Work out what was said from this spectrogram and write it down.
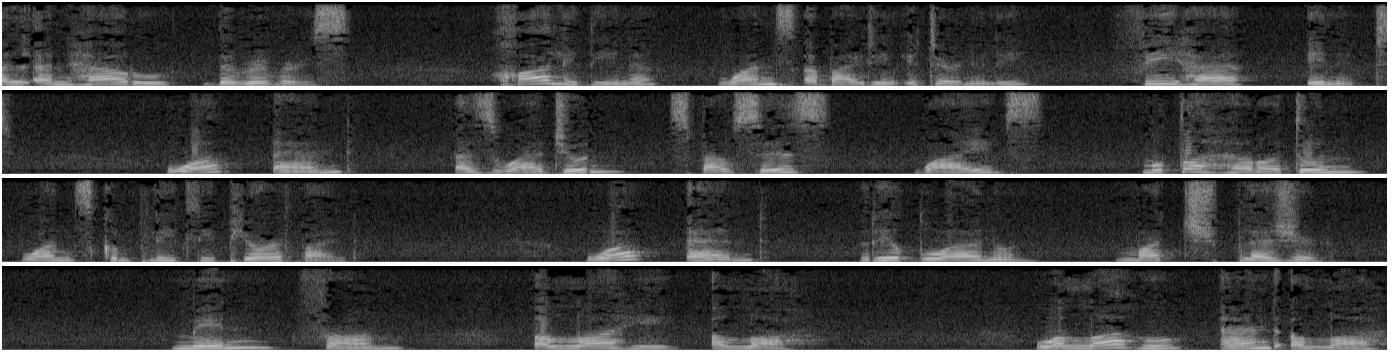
Al-anharu, the rivers. Khalidina, ones abiding eternally. Fiha, in it. Wa, and. Azwajun, spouses, wives. Mutahharatun, ones completely purified. Wa, and. Ridwanun, much pleasure. Min, from. Allahi, Allah. Wallahu, and Allah.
